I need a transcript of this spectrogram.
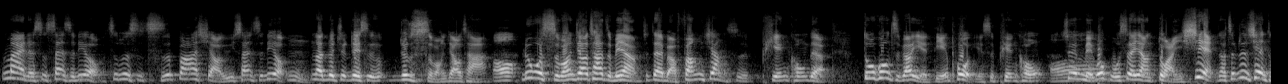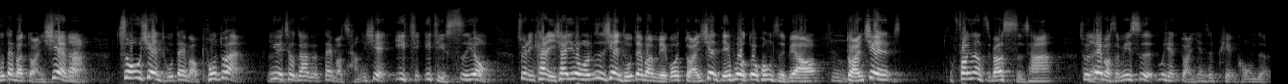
卖的是三十六，是不是十八小于三十六？嗯，那就就类似就是死亡交叉。哦，如果死亡交叉怎么样？就代表方向是偏空的，多空指标也跌破，也是偏空。所以美国股市来讲，短线那这日线图代表短线嘛。周线图代表波段，月线代表代表长线，一体一体适用。所以你看，你现在用了日线图代表美国短线跌破多空指标，短线方向指标死叉，所以代表什么意思？目前短线是偏空的，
